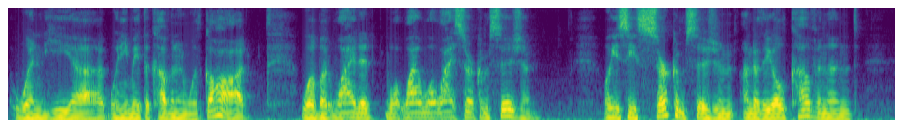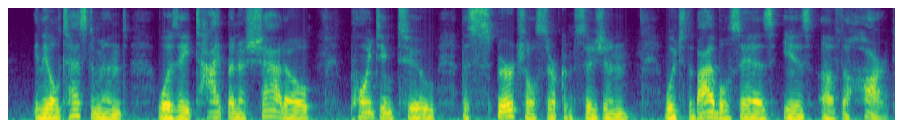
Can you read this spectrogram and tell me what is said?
when he uh, when he made the covenant with God. Well, but why did why why, why circumcision? Well, you see, circumcision under the old covenant in the Old Testament was a type and a shadow pointing to the spiritual circumcision, which the Bible says is of the heart,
